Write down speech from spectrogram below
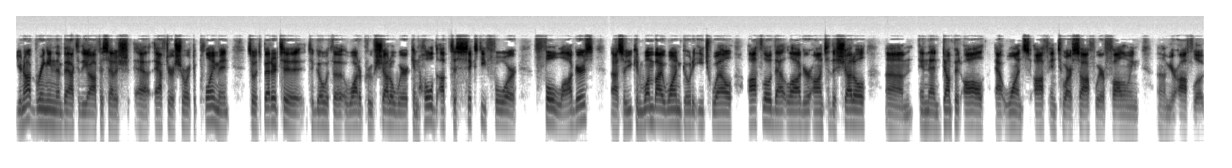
you're not bringing them back to the office at a at, after a short deployment. So it's better to to go with a, a, waterproof shuttle where it can hold up to 64 full loggers. Uh, so you can one by one go to each well, offload that logger onto the shuttle, um, and then dump it all at once off into our software following um, your offload.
